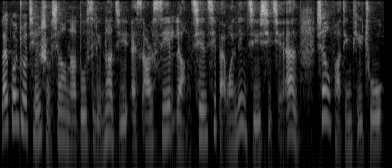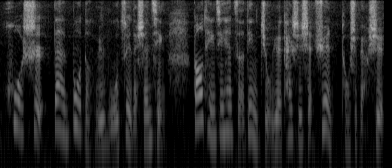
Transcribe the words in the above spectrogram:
来关注前首相呢，都斯里纳吉 SRC 两千七百万令吉洗钱案，向法庭提出获释但不等于无罪的申请。高庭今天责定九月开始审讯，同时表示，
